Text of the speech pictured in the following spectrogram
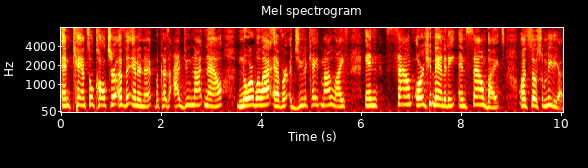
and cancel culture of the internet because I do not now, nor will I ever adjudicate my life in sound or humanity in sound bites on social media.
